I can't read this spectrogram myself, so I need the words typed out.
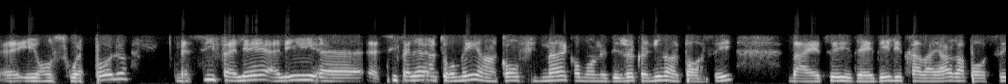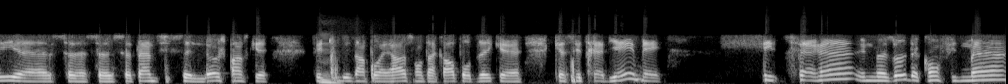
euh, et on ne le souhaite pas, là, mais s'il fallait aller, s'il fallait retourner en confinement comme on a déjà connu dans le passé, ben, d'aider les travailleurs à passer euh, ce, ce, temps difficile-là. Je pense que hmm. tous les employeurs sont d'accord pour dire que, que c'est très bien, mais c'est différent une mesure de confinement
